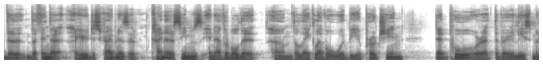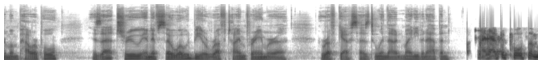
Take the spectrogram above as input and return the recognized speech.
The the thing that I hear you describing is it kind of seems inevitable that um, the lake level would be approaching dead pool or at the very least minimum power pool. Is that true? And if so, what would be a rough time frame or a rough guess as to when that might even happen? I'd have to pull some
